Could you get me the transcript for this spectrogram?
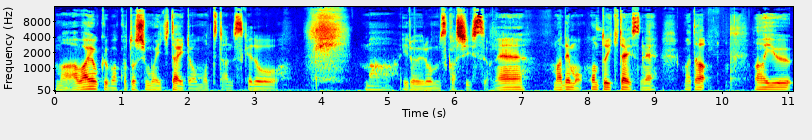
まあ、あわよくば今年も行きたいと思ってたんですけど、まあ、いろいろ難しいですよね。まあでも、本当行きたいですね。また、ああいう、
